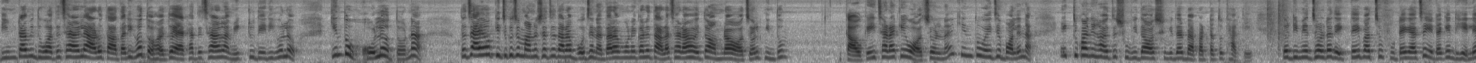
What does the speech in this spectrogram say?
ডিমটা আমি দু হাতে ছাড়ালে আরও তাড়াতাড়ি হতো, হয়তো এক হাতে ছাড়ালাম, একটু দেরি হলো। কিন্তু হলো তো না। তো যাই হোক, কিছু কিছু মানুষ আছে তারা বোঝে না। তারা মনে করে তারা ছাড়া হয়তো আমরা অচল, কিন্তু কাউকেই ছাড়া কেউ অচল নয়। কিন্তু ওই যে বলে না একটুখানি হয়তো সুবিধা অসুবিধার ব্যাপারটা তো থাকে তো ডিমের ঝোলটা দেখতেই পাচ্ছ ফুটে গেছে, এটাকে ঢেলে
